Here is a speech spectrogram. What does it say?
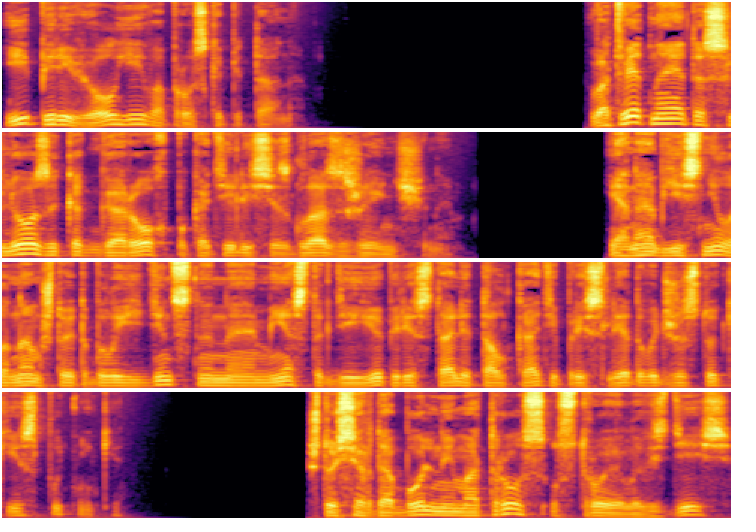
и перевел ей вопрос капитана. В ответ на это слезы, как горох, покатились из глаз женщины. И она объяснила нам, что это было единственное место, где ее перестали толкать и преследовать жестокие спутники. Что сердобольный матрос устроил их здесь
